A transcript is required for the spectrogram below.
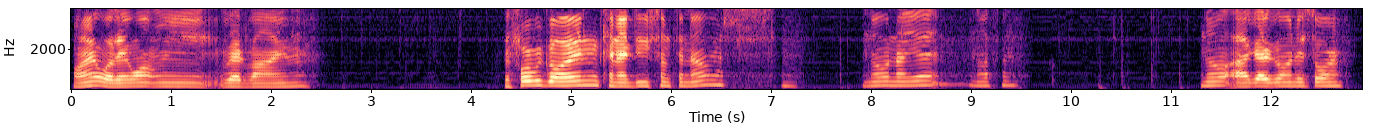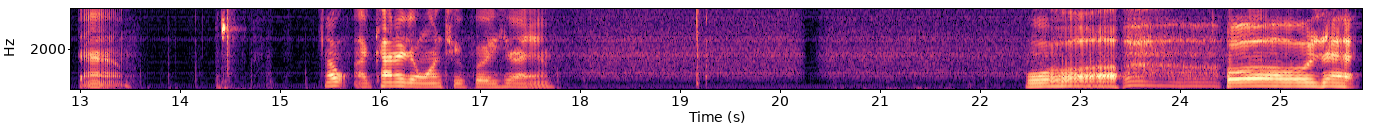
Why? Well, they want me red vine. Before we go in, can I do something else? No, not yet. Nothing. No, I gotta go in this door. Damn. Oh, I kind of didn't want to, but here I am. Whoa! Oh, what was that?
